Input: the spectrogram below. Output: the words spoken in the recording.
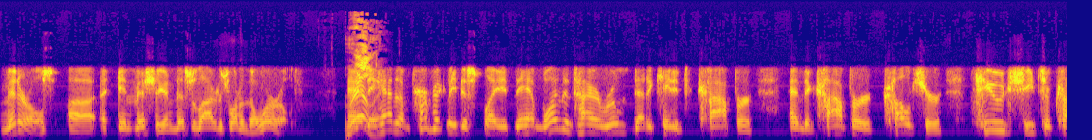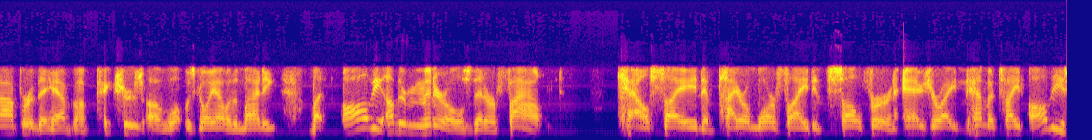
minerals uh, in Michigan. This is the largest one in the world. Really? And they have them perfectly displayed. They have one entire room dedicated to copper and the copper culture. Huge sheets of copper. They have uh, pictures of what was going on with the mining. But all the other minerals that are found, calcite and pyromorphite and sulfur and azurite and hematite, all these,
